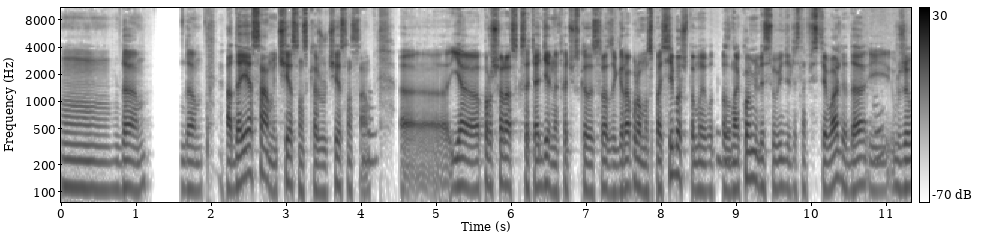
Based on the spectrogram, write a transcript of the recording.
М, Да, да. А да я сам, честно скажу, честно сам. Э, Я в прошлый раз, кстати, отдельно хочу сказать сразу Игропрому спасибо, что мы вот Мгм. познакомились, увиделись на фестивале, да, и, вжив...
